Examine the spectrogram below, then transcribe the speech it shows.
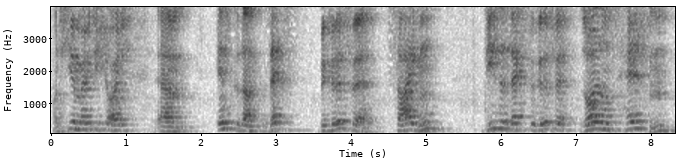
Und hier möchte ich euch ähm, insgesamt sechs Begriffe zeigen. Diese sechs Begriffe sollen uns helfen,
